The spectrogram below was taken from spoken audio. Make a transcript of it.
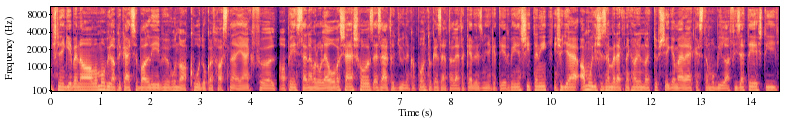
és lényegében a mobil applikációban lévő vonalkódokat használják föl a pénztárnál való leolvasáshoz, ezáltal gyűlnek a pontok, ezáltal lehet a kedvezményeket érvényesíteni, és ugye amúgy is az embereknek nagyon nagy többsége már elkezdte a mobillal fizetést, így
